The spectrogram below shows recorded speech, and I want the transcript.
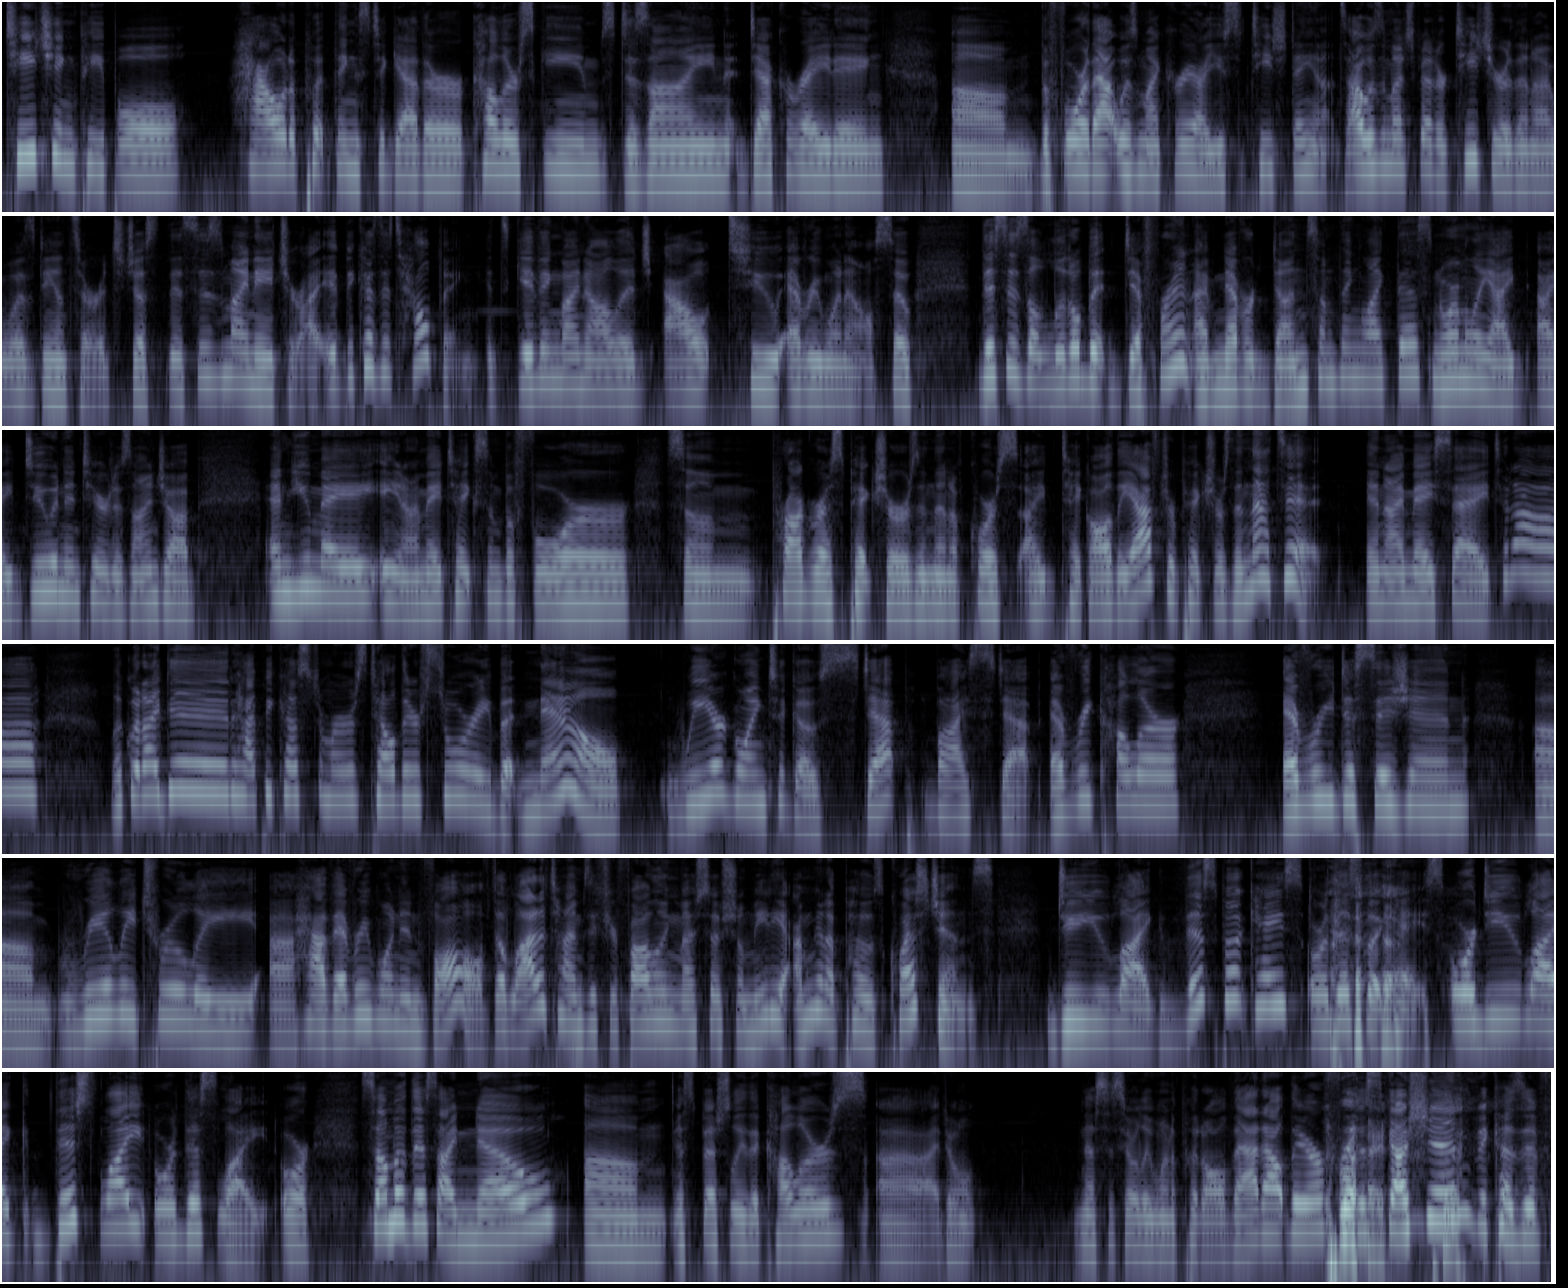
teaching people how to put things together, color schemes, design, decorating. Um, before that was my career, I used to teach dance. I was a much better teacher than I was dancer. It's just this is my nature I, it, because it's helping. It's giving my knowledge out to everyone else. So this is a little bit different. I've never done something like this. Normally, I I do an interior design job, and you may you know I may take some before, some progress pictures, and then of course I take all the after pictures, and that's it. And I may say, "Ta-da! Look what I did! Happy customers tell their story." But now we are going to go step by step. Every color, every decision. Um, really, truly uh, have everyone involved. A lot of times, if you're following my social media, I'm going to pose questions. Do you like this bookcase or this bookcase? or do you like this light or this light? Or some of this I know, um, especially the colors. Uh, I don't necessarily want to put all that out there for Right. discussion because if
